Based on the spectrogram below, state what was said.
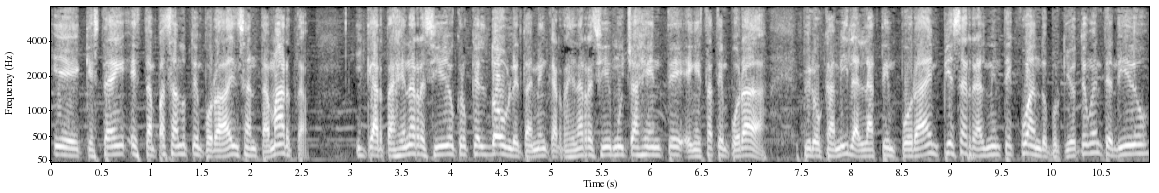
que está están pasando temporada en Santa Marta. Y Cartagena recibe, yo creo que el doble también. Cartagena recibe mucha gente en esta temporada. Pero Camila, ¿la temporada empieza realmente cuándo? Porque yo tengo entendido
